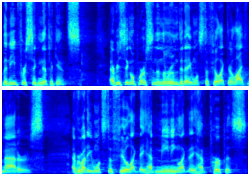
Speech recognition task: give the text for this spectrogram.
the need for significance. Every single person in the room today wants to feel like their life matters. Everybody wants to feel like they have meaning, like they have purpose.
